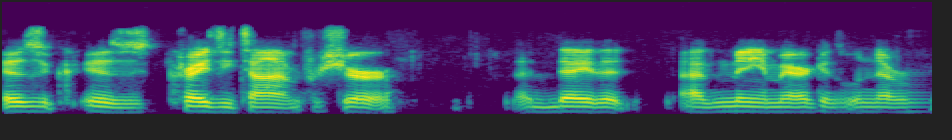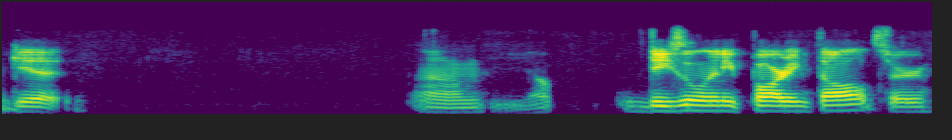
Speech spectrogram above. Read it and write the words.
it was a, it was a crazy time for sure. A day that uh, many Americans will never forget. Um, yep. Diesel, any parting thoughts, or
